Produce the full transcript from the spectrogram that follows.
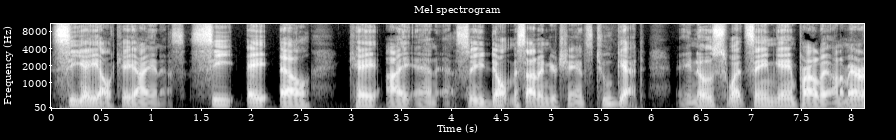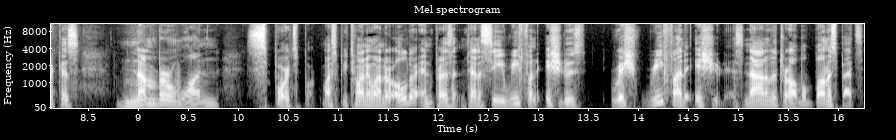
C A L K I N S. C A L K I N S. So you don't miss out on your chance to get a no sweat same game parlay on America's number one sports book. Must be 21 or older and present in Tennessee. Refund issued as refund issued as non-withdrawable bonus bets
